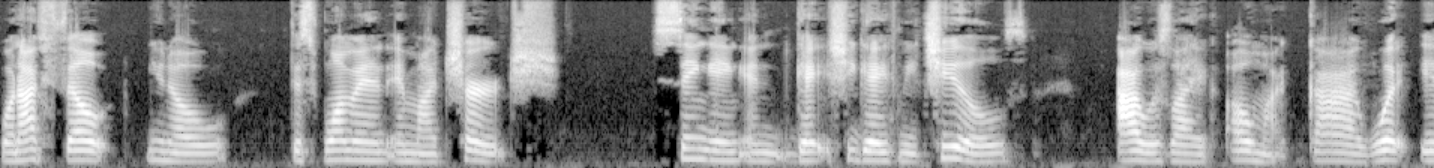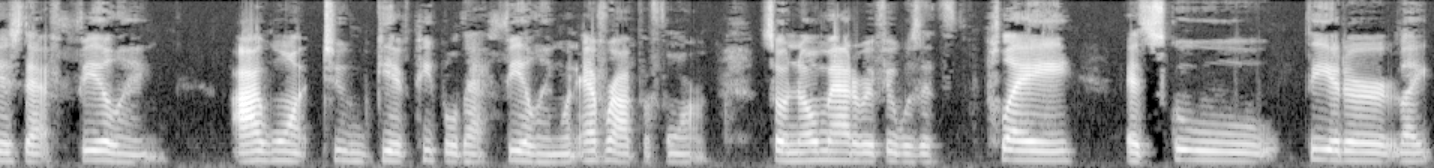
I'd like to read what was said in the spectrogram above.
When I felt, you know, this woman in my church singing and gave, she gave me chills. I was like, "Oh my god, what is that feeling?" I want to give people that feeling whenever I perform. So no matter if it was a play at school, theater, like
